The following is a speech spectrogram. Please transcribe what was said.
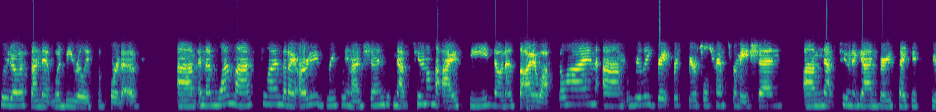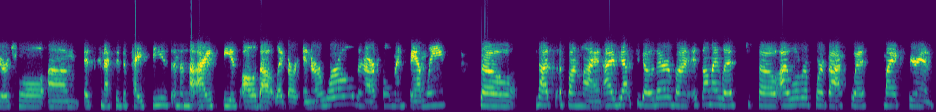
Pluto ascendant would be really supportive. Um, and then one last one that I already briefly mentioned Neptune on the IC, known as the ayahuasca line. Um, really great for spiritual transformation. Um, Neptune, again, very psychic, spiritual. Um, it's connected to Pisces. And then the IC is all about like our inner world and our home and family. So that's a fun line. I've yet to go there, but it's on my list. So I will report back with my experience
